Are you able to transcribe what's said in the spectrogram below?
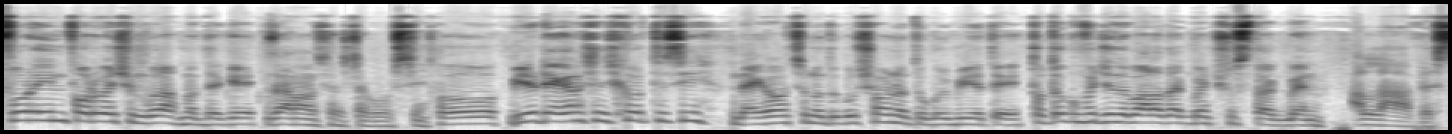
পুরো ইনফরমেশনগুলো আপনাদেরকে জানানোর চেষ্টা করছি। তো ভিডিওটা এখানে শেষ করতেছি। দেখা হচ্ছে নতুন সময়, নতুন ভিডিওতে ততক্ষণ পর্যন্ত ভালো থাকবেন, সুস্থ থাকবেন। আল্লাহ হাফেজ।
